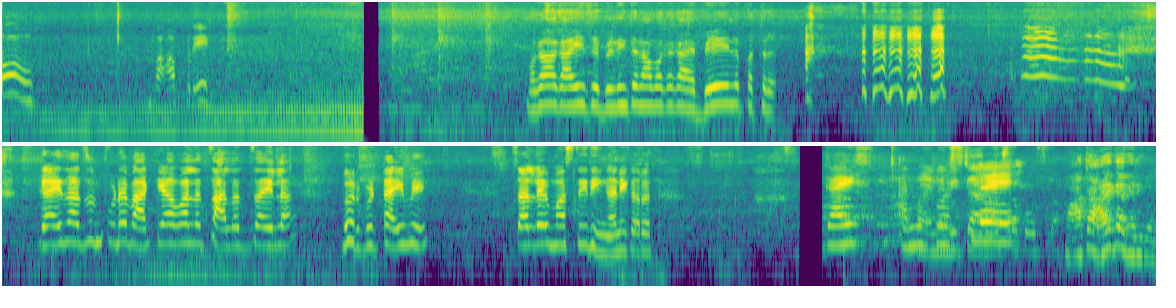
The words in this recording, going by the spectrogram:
ओ बापरे. बघा गाईच बिल्डिंगचं नाव बघा काय? बेलपत्र. गाईज अजून पुढे बाकी आम्हाला चालत जायला भरपूर टाइम आहे. चाललोय मस्ती धिंगाणी करत. गाईस आम्ही Finally चार पोचलोय वाजता पोहोचलो. मग आता आहे का घरी कोण?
